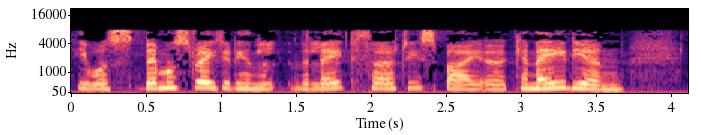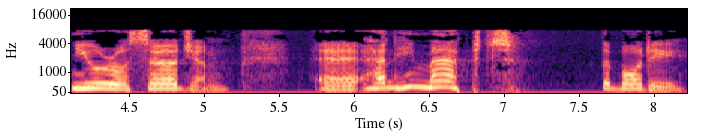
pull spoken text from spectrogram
He was demonstrated in the late 30s by a Canadian neurosurgeon, uh, and he mapped the body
